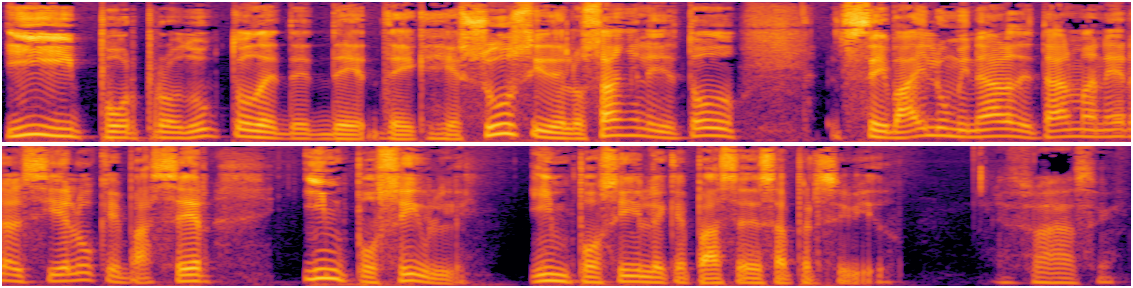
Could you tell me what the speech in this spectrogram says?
y por producto de, de, Jesús y de los ángeles y de todo, se va a iluminar de tal manera el cielo que va a ser imposible, imposible que pase desapercibido. Eso es así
